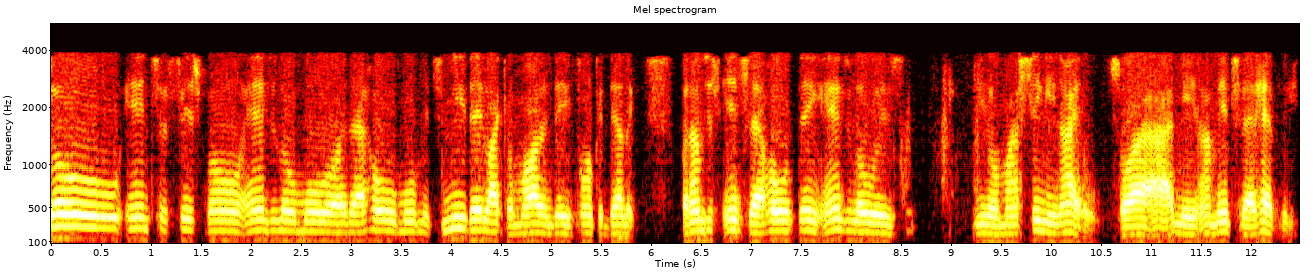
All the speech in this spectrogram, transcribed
so into Fishbone, Angelo Moore, that whole movement. To me, they're like a modern day funkadelic, but I'm just into that whole thing. Angelo is, you know, my singing idol, so I, I mean, I'm into that heavily.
